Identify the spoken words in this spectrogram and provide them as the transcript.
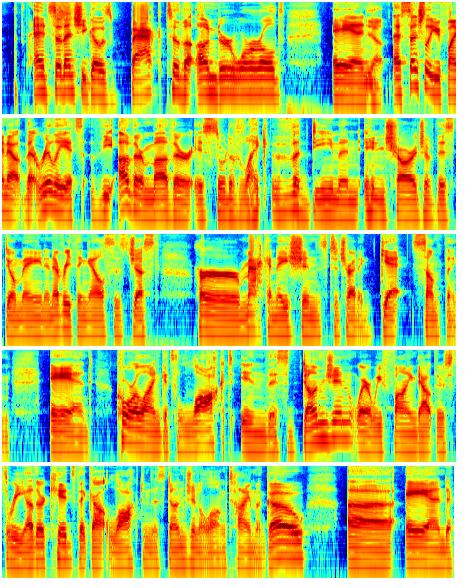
and so then she goes back to the underworld. And Yep. essentially, you find out that really it's the other mother is sort of like the demon in charge of this domain, and everything else is just her machinations to try to get something. And Coraline gets locked in this dungeon where we find out there's three other kids that got locked in this dungeon a long time ago. Uh, and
